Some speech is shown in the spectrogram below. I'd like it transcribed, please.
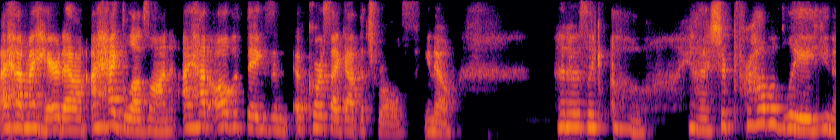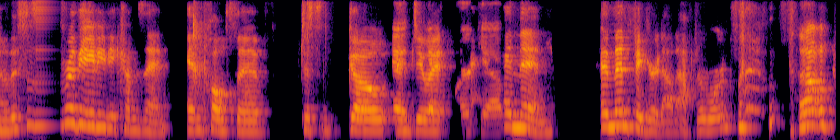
I had my hair down. I had gloves on. I had all the things. And of course, I got the trolls, you know. And I was like, Oh, yeah, I should probably, you know, this is where the ADD comes in impulsive, just go and do it. Work, yeah. And then and then figure it out afterwards. so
